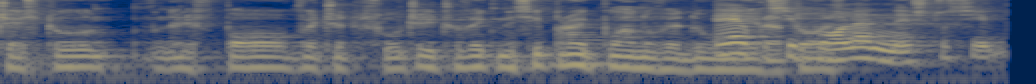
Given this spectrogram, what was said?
често, нали, в повечето случаи, човек не си прави планове да умира. Е, ако си тоест... болен, нещо си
